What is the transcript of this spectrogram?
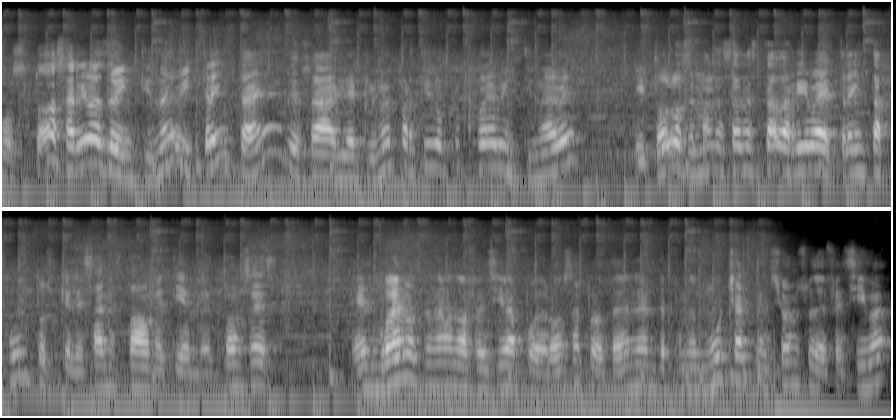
pues todas arriba de 29 y 30, ¿eh? O sea, el primer partido creo que fue de 29 y todos los demás han estado arriba de 30 puntos que les han estado metiendo. Entonces, es bueno tener una ofensiva poderosa, pero también deben de poner mucha atención en su defensiva,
